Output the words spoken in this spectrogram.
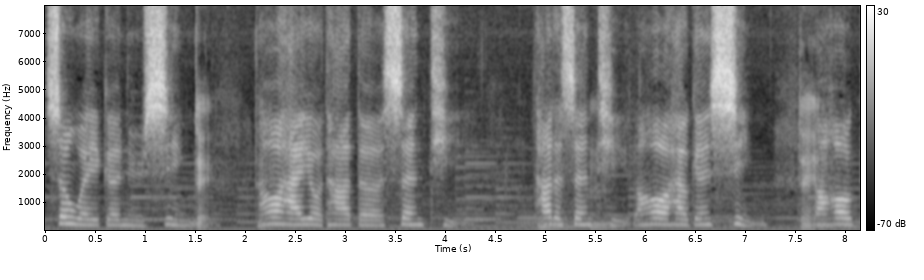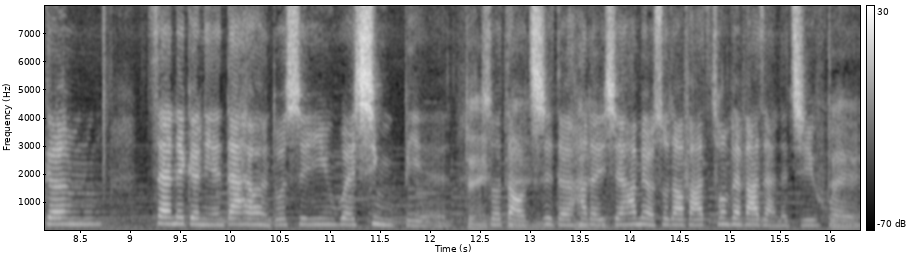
身为一个女性，对，然后还有她的身体，她的身体，然后还有跟性，嗯对。然后跟。在那个年代，还有很多是因为性别对所导致的，她的一些她没有受到发充分发展的机会。对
